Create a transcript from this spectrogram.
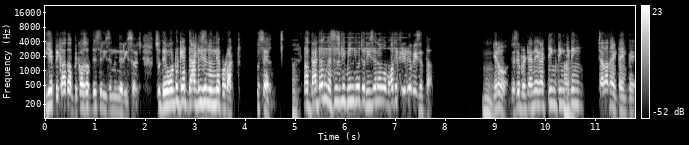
ये बिका था because of this reason in the research so they want to get that reason in the product to sell necessary mean कि वो जो रीजन है वो बहुत ही क्रिएटिव रीजन था। हम्म। यू नो जैसे ब्रिटेनिया का टिंग टिंग हाँ। टिंग चला था एक टाइम पे।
